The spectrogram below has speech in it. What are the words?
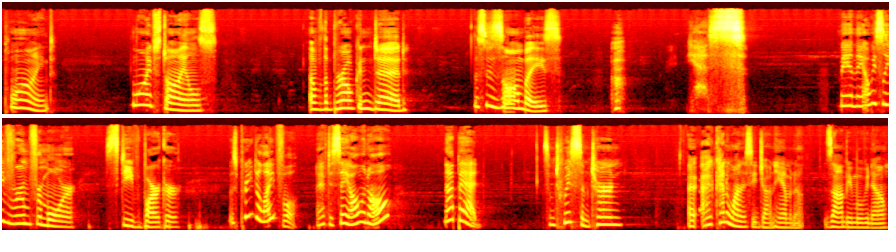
Point. Lifestyles of the broken dead. This is zombies. yes. Man, they always leave room for more. Steve Barker. It was pretty delightful. I have to say, all in all, not bad some twists, some turn. I, I kind of want to see Jon Hamm in a zombie movie now,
